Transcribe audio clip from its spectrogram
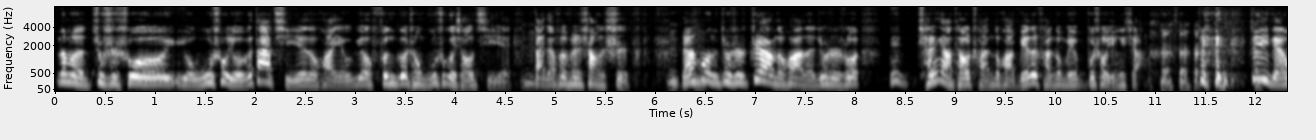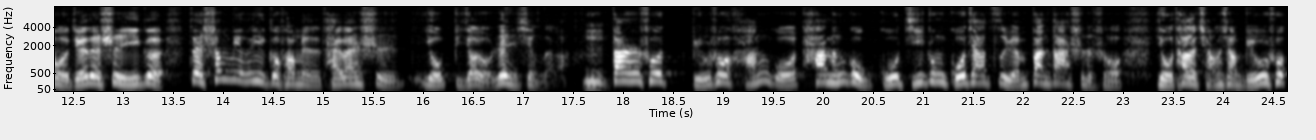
那么就是说有无数有个大企业的话，也要分割成无数个小企业，大家纷纷上市。然后呢，就是这样的话呢，就是说你沉两条船的话，别的船都没有不受影响。这这一点我觉得是一个在生命力各方面的台湾是有比较有韧性的了。嗯，当然说，比如说韩国，它能够国集中国家资源办大事的时候，有它的强项。比如说，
